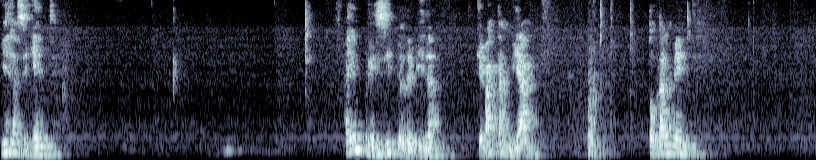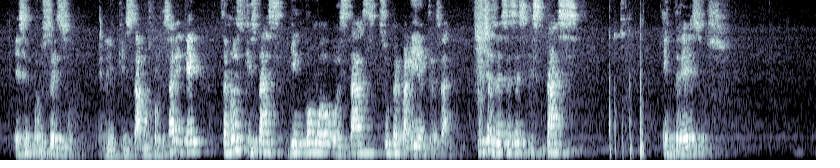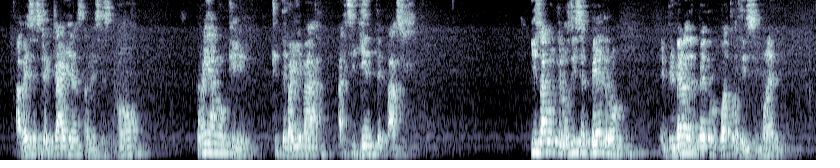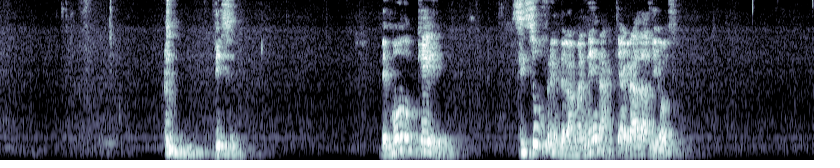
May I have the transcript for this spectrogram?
Y es la siguiente. Hay un principio de vida que va a cambiar totalmente ese proceso en el que estamos. Porque ¿saben qué? O sea, no es que estás bien cómodo o estás súper valiente. O sea, muchas veces es que estás entre esos. A veces te callas, a veces no. Pero hay algo que que te va a llevar al siguiente paso. Y es algo que nos dice Pedro en primera de Pedro 4:19. dice, de modo que si sufren de la manera que agrada a Dios,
